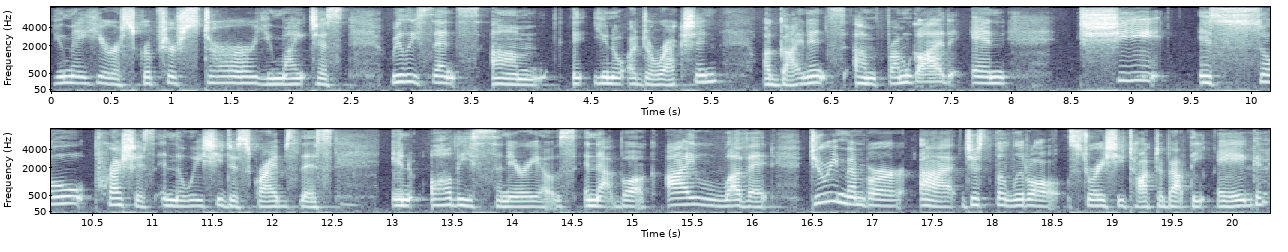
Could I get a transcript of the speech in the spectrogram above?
you may hear a scripture stir. You might just really sense um, you know a direction a guidance um, from god. And she is so precious in the way she describes this in all these scenarios in that book. I love it. Do you remember uh, just the little story she talked about the egg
